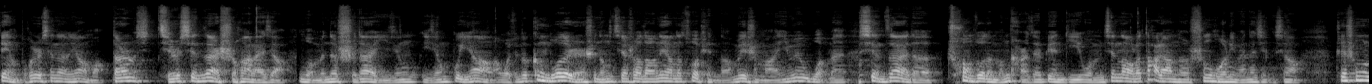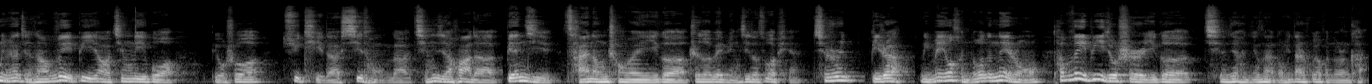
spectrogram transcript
电影不会是现在的样貌。当然，其实现在实话来讲，我们的时代已经已经不一样了。我觉得更多的人是能接受到那样的作品的。为什么？因为我们现在的创作的门槛在变低，我们见到了大量的生活里面的景象，这生活里面的景象未必要经历过，比如说具体的、系统的、情节化的编辑，才能成为一个值得被铭记的作品。其实 B 站里面有很多的内容，它未必就是一个情节很精彩的东西，但是会有很多人看。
